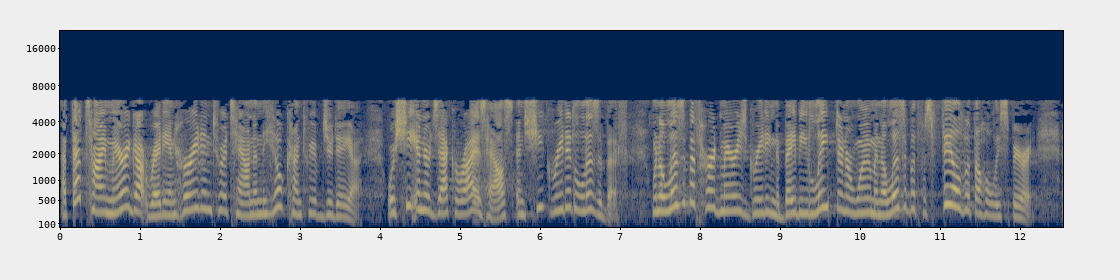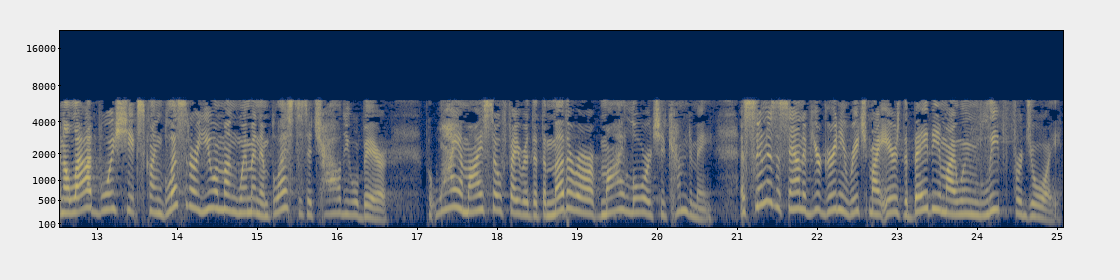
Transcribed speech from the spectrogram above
At that time, Mary got ready and hurried into a town in the hill country of Judea, where she entered Zechariah's house and she greeted Elizabeth. When Elizabeth heard Mary's greeting, the baby leaped in her womb and Elizabeth was filled with the Holy Spirit. In a loud voice, she exclaimed, Blessed are you among women and blessed is the child you will bear. But why am I so favored that the mother of my Lord should come to me? As soon as the sound of your greeting reached my ears, the baby in my womb leaped for joy.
